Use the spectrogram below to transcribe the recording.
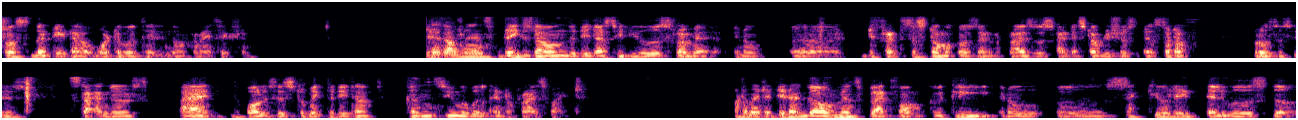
trust the data, whatever there in the organization. Data governance breaks down the data studios from a you know different system across the enterprises and establishes a set of processes, standards, and the policies to make the data consumable enterprise-wide. Automated data governance platform quickly, you know, uh, securely delivers the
